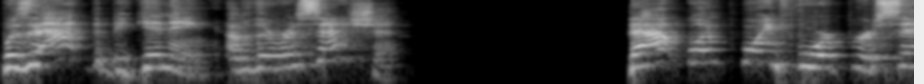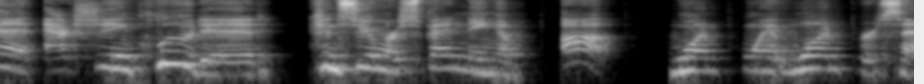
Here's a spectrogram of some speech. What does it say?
Was that the beginning of the recession? That 1.4% actually included consumer spending of up 1.1%.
